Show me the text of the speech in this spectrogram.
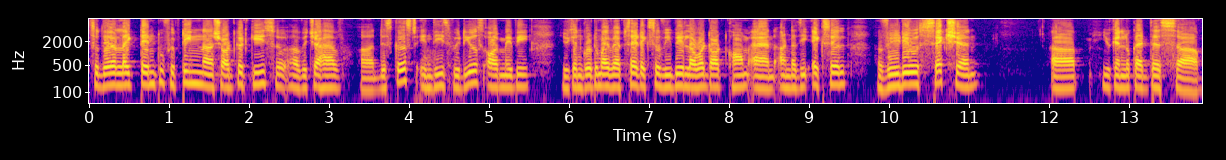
so there are like 10 to 15 shortcut keys which I have uh, discussed in these videos or maybe you can go to my website excelvbalover.com and under the excel videos section uh, you can look at this uh,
